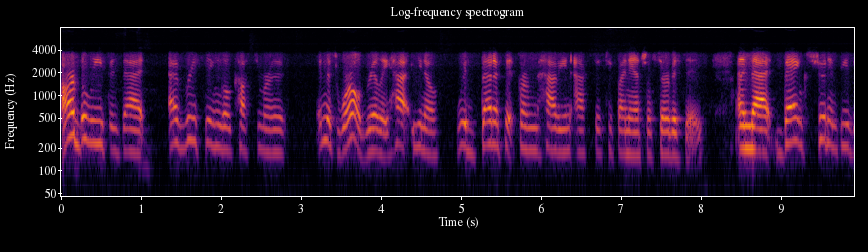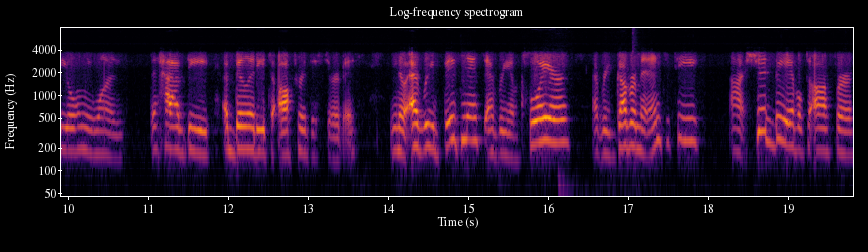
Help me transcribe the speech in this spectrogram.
Our belief is that every single customer in this world really, ha- you know, would benefit from having access to financial services, and that banks shouldn't be the only ones that have the ability to offer this service. You know, every business, every employer, every government entity uh, should be able to offer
